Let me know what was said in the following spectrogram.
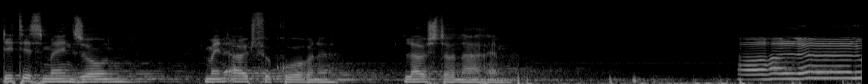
Dit is mijn zoon, mijn uitverkorene, luister naar hem. Alléluia.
